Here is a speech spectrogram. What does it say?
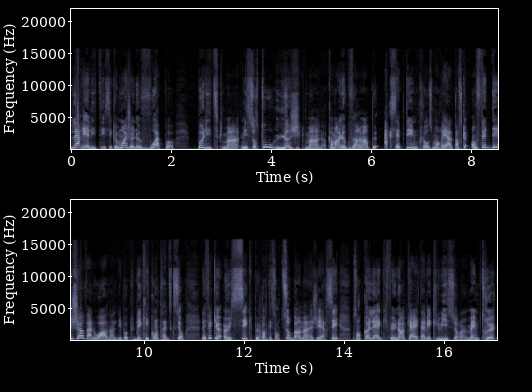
La réalité, c'est que moi, je ne vois pas politiquement, mais surtout logiquement, là, comment le gouvernement peut accepter une clause Montréal? Parce qu'on fait déjà valoir dans le débat public les contradictions. Le fait qu'un Sikh peut porter son turban dans la GRC, son collègue qui fait une enquête avec lui sur un même truc,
